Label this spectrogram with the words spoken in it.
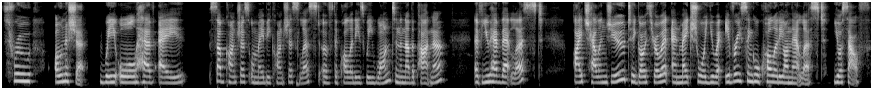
through ownership. We all have a subconscious or maybe conscious list of the qualities we want in another partner. If you have that list, I challenge you to go through it and make sure you are every single quality on that list yourself.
